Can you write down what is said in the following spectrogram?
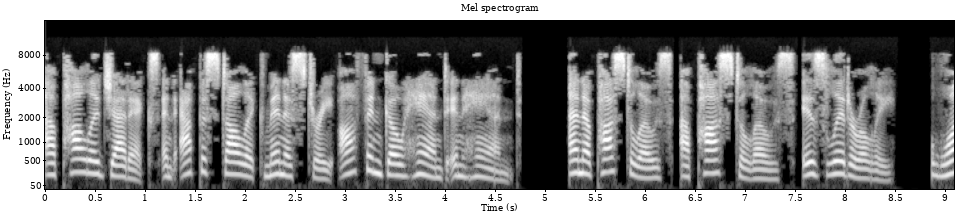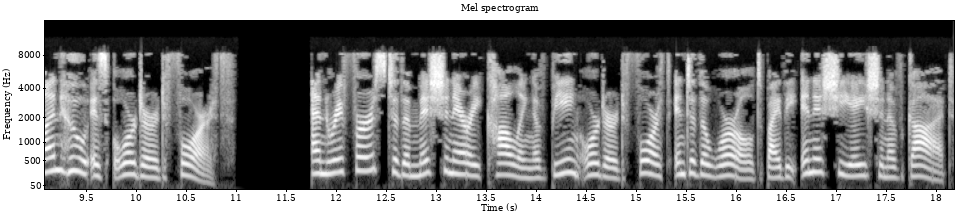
apologetics and apostolic ministry often go hand in hand. An apostolos, apostolos is literally, one who is ordered forth, and refers to the missionary calling of being ordered forth into the world by the initiation of God.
